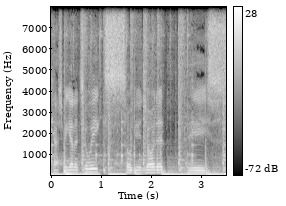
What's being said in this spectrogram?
Catch me again in two weeks. Hope you enjoyed it. Peace.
